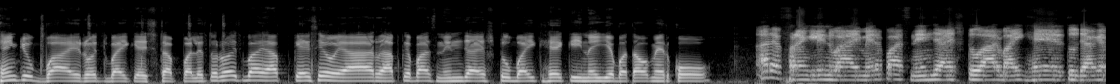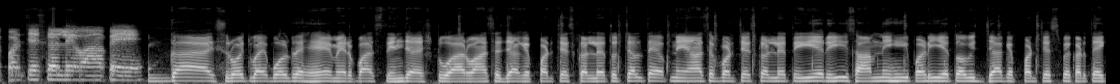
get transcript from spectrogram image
थैंक यू बाय रोहित भाई के स्टाफ वाले। तो रोहित भाई आप कैसे हो यार? आपके पास निंजा एस टू बाइक है कि नहीं? ये बताओ मेरे को। अरे फ्रैंकलिन भाई, मेरे पास Ninja S two R bike है, तू जाके परचेस कर ले वहाँ पे। गाइस रोहित भाई बोल रहे हैं, मेरे पास निंजा एस टू आर वहाँ से जाके परचेस कर ले तो चलते अपने यहाँ से परचेस कर लेते ये रही सामने ही पड़ी है तो अभी जाके परचेस पे करते हैं।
